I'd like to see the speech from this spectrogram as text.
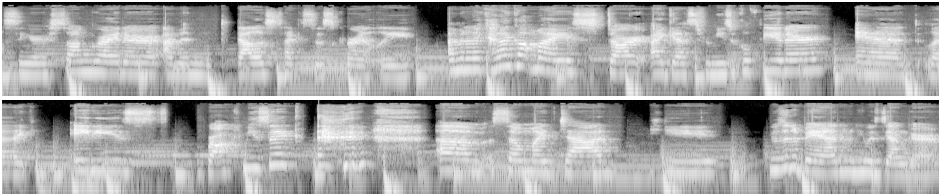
18 singer songwriter. I'm in Dallas, Texas currently. I mean, I kind of got my start, I guess, from musical theater and like 80s rock music. um, so my dad, he, he was in a band when he was younger.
